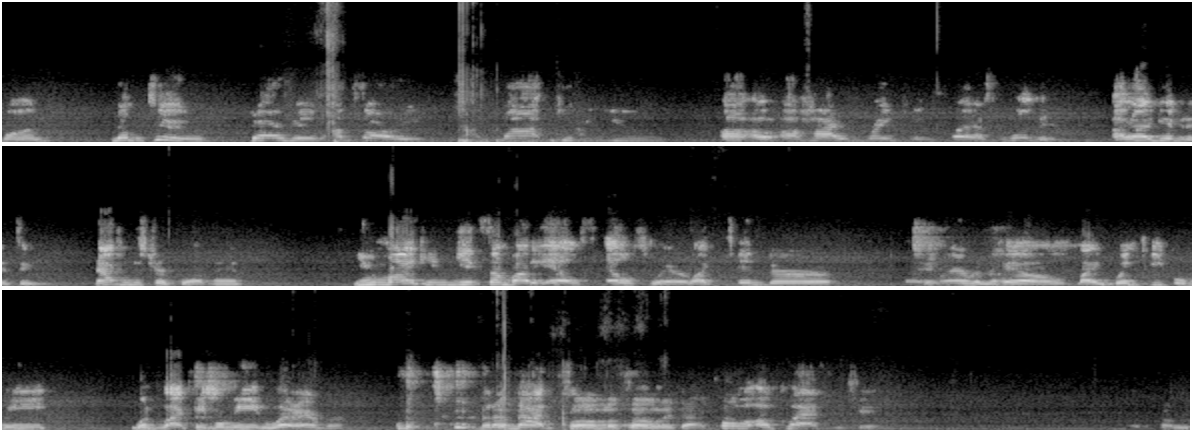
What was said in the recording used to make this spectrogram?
One, number two, Darwin. I'm sorry, I'm not giving you a, a, a high ranking class woman. I'm not giving it to you. Not from the strip club, man. You might can get somebody else elsewhere, like Tinder, Tinder. wherever the hell. Like when people meet, when black people meet, wherever. But I'm not saying you for- FarmersOnly.com. for a classy chick from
